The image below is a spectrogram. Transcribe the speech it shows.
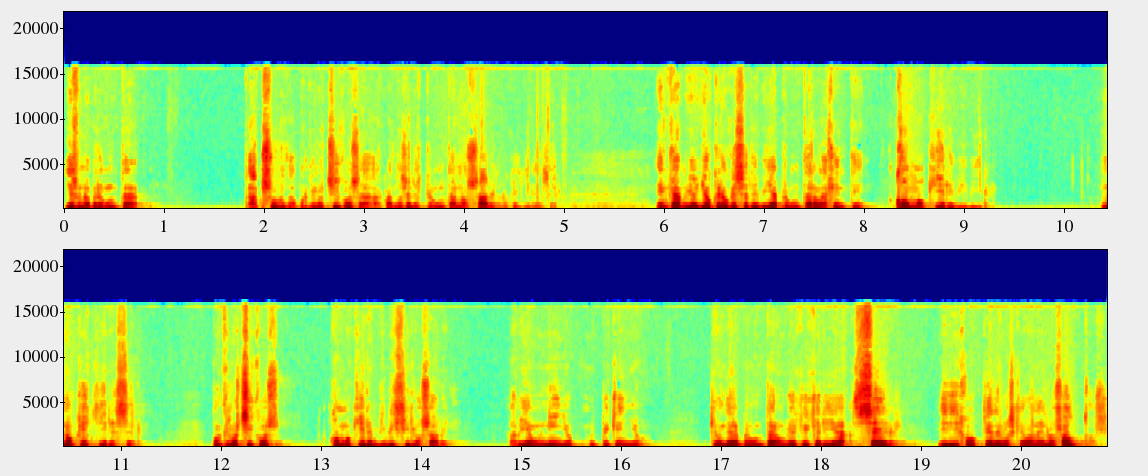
Y es una pregunta absurda, porque los chicos cuando se les pregunta no saben lo que quieren ser. En cambio, yo creo que se debía preguntar a la gente cómo quiere vivir, no qué quiere ser. Porque los chicos, cómo quieren vivir si lo saben. Había un niño muy pequeño que un día le preguntaron qué quería ser y dijo que de los que van en los autos.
